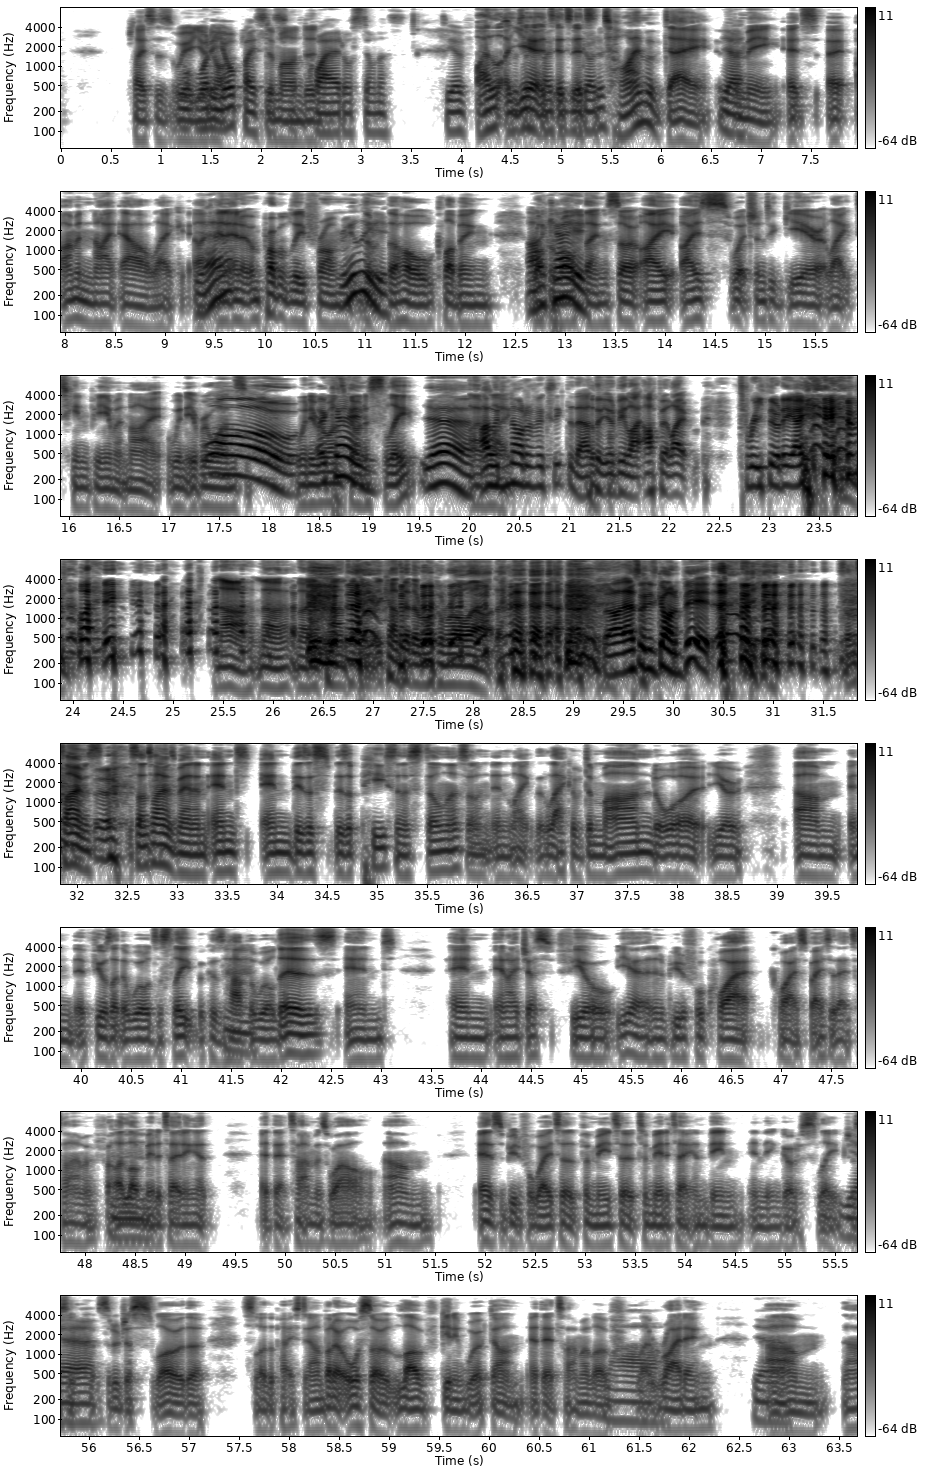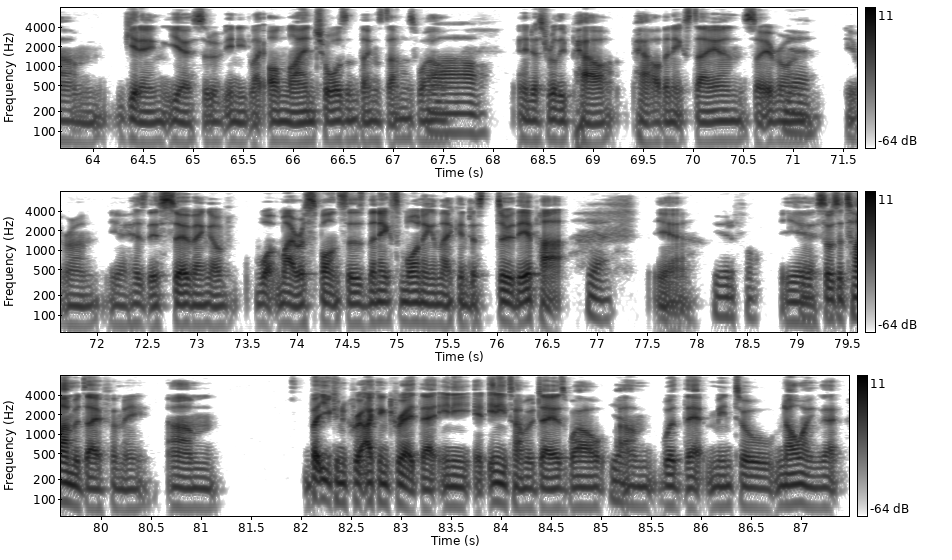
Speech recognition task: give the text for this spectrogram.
places where What, you're what are not your places of demanded. quiet or stillness? Do you have? I yeah, it's it's it's time of day Yeah. for me. It's uh, I'm a night owl, like, uh, Yeah? and, and I'm probably from Really? the, the whole clubbing rock and okay. roll thing. So I I switch into gear at like 10 p.m. at night when everyone's Whoa. when everyone's okay. going to sleep. Yeah, I'm I would like- not have expected that. I thought you'd be like up at like three thirty a.m. like, Nah, nah, no, you can't take the, you can't take the rock and roll out. well, that's when he's gone to bed. sometimes sometimes man and and and there's a there's a peace and a stillness and, and like the lack of demand or you know um, and it feels like the world's asleep because half Mm. the world is, and and and I just feel yeah in a beautiful quiet quiet space at that time. I, felt, I love Mm. meditating at at that time as well. Um, and it's a beautiful way to for me to to meditate and then and then go to sleep. Just Yeah. sort of just slow the slow the pace down. But I also love getting work done at that time. I love Wow. like writing Yeah. um, um, getting yeah, sort of any like online chores and things done as well, wow. And just really power power the next day in. So everyone, everyone, yeah, has their serving of what my response is the next morning, and they can just do their part. Yeah. Yeah, Beautiful. yeah. Yeah. So it's a time of day for me. Um, but you can create. I can create that any at any time of day as well. Yeah. Um, with that mental knowing that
